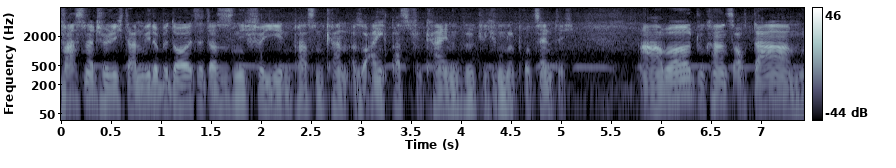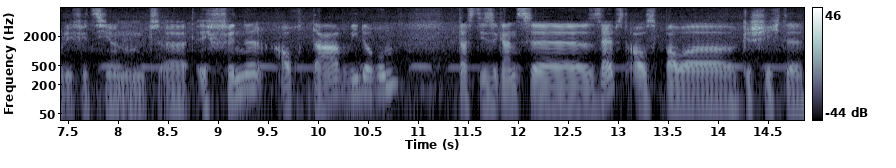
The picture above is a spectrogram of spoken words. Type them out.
Was natürlich dann wieder bedeutet, dass es nicht für jeden passen kann. Also eigentlich passt für keinen wirklich hundertprozentig. Aber du kannst auch da modifizieren. Und äh, ich finde auch da wiederum, dass diese ganze Selbstausbauer-Geschichte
